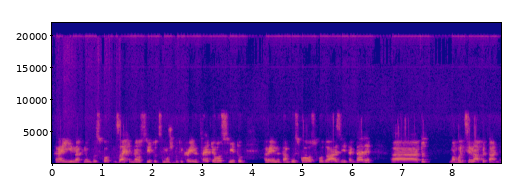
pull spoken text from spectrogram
країнах, не обов'язково там західного світу. Це можуть бути країни третього світу, країни там близького сходу, Азії і так далі. Тут мабуть, ціна питання.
